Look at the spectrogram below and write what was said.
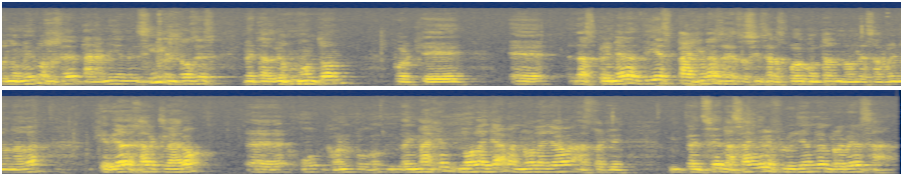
Pues lo mismo sucede para mí en el cine. Entonces me tardé un montón porque eh, las primeras 10 páginas, eso sí se las puedo contar, no les arruino nada, quería dejar claro, eh, la imagen no la hallaba, no la hallaba hasta que pensé la sangre fluyendo en reversa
